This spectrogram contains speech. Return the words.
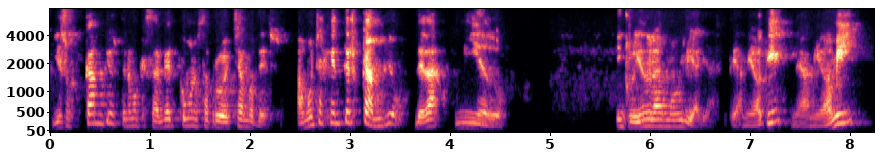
Y esos cambios tenemos que saber cómo nos aprovechamos de eso. A mucha gente el cambio le da miedo, incluyendo las inmobiliarias. Te da miedo a ti, me da miedo a mí,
